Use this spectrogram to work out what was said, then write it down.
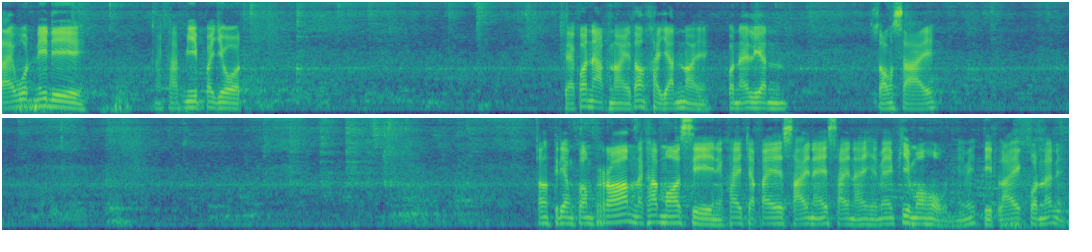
หลายๆวุฒินี่ดีนะครับมีประโยชน์ แต่ก็หนักหน่อยต้องขยันหน่อย คนไหนเรียนสองสาย ต้องเตรียมความพร้อมนะครับม .4 เนี่ยใครจะไปสายไหนสายไหนเห็นไหมพี่ม .6 เห็นไหมติดหลายคนแล้วเนี่ย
